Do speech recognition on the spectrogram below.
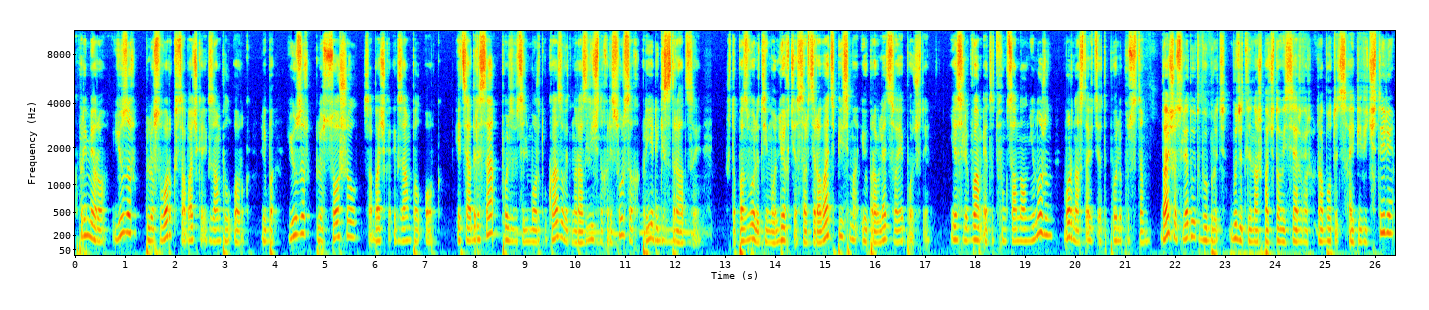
К примеру, user плюс work собачка example.org, либо user плюс social собачка example.org. Эти адреса пользователь может указывать на различных ресурсах при регистрации, что позволит ему легче сортировать письма и управлять своей почтой. Если вам этот функционал не нужен, можно оставить это поле пустым. Дальше следует выбрать, будет ли наш почтовый сервер работать с IPv4,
